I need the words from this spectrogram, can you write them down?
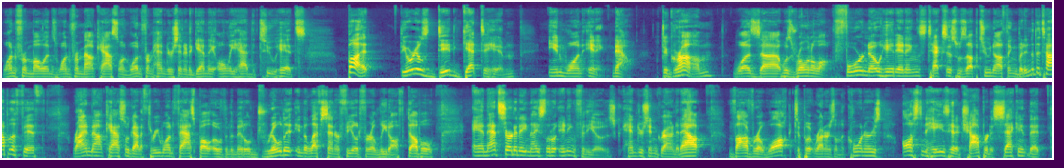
one from Mullins, one from Mountcastle, and one from Henderson. And again, they only had the two hits. But the Orioles did get to him in one inning. Now, deGrom was uh, was rolling along. Four no-hit innings. Texas was up 2 nothing, but into the top of the fifth, Ryan Mountcastle got a 3-1 fastball over the middle, drilled it into left center field for a leadoff double. And that started a nice little inning for the O's. Henderson grounded out. Vavra walked to put runners on the corners. Austin Hays hit a chopper to second that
